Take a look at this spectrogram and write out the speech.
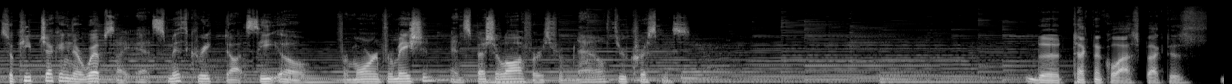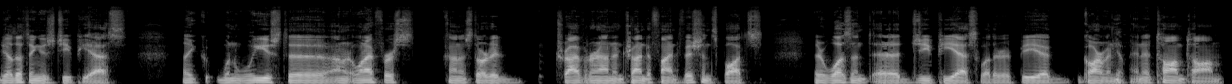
so keep checking their website at smithcreek.co for more information and special offers from now through Christmas. the technical aspect is the other thing is GPS. Like when we used to, I don't know, when I first kind of started driving around and trying to find fishing spots, there wasn't a GPS, whether it be a Garmin Yep. and a TomTom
